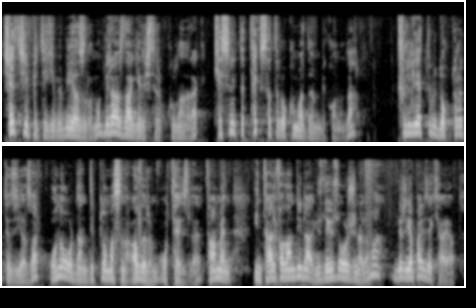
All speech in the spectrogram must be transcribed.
ChatGPT gibi bir yazılımı biraz daha geliştirip kullanarak kesinlikle tek satır okumadığım bir konuda külliyetli bir doktora tezi yazar. Ona oradan diplomasını alırım o tezle. Tamamen intihal falan değil ha. %100 orijinal ama bir yapay zeka yaptı.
